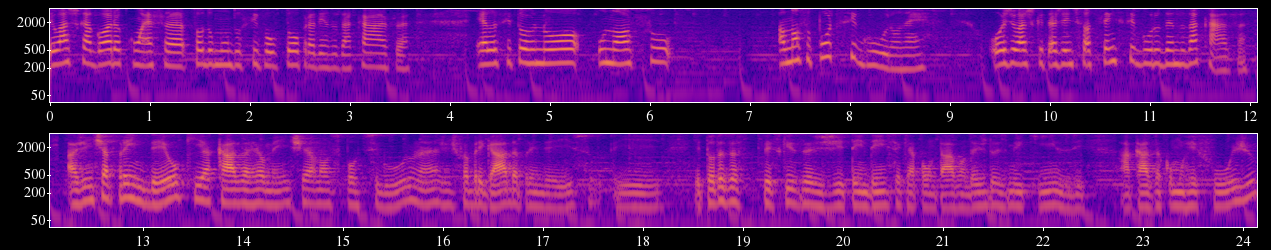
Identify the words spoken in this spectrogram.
Eu acho que agora com essa todo mundo se voltou para dentro da casa, ela se tornou o nosso o nosso porto seguro, né? Hoje eu acho que a gente só se sente seguro dentro da casa. A gente aprendeu que a casa realmente é o nosso porto seguro, né? A gente foi obrigado a aprender isso e, e todas as pesquisas de tendência que apontavam desde 2015 a casa como refúgio,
